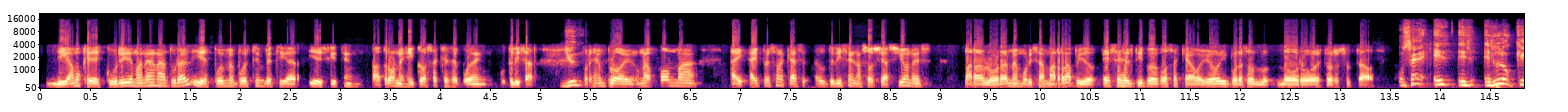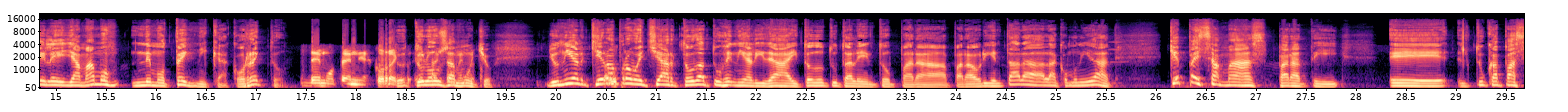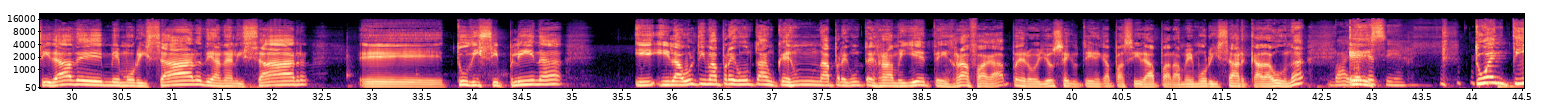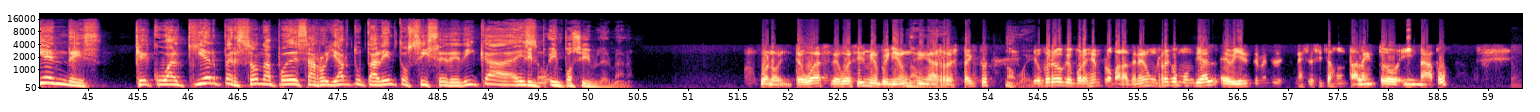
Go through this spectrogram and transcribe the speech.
digamos que descubrí de manera natural y después me he puesto a investigar y existen patrones y cosas que se pueden utilizar. Por ejemplo, en una forma, hay, hay personas que utilizan asociaciones para lograr memorizar más rápido. Ese es el tipo de cosas que hago yo y por eso lo- logro estos resultados. O sea, es, es- es lo que le llamamos mnemotécnica, ¿correcto? Demotecnia, correcto. Tú, tú lo usas mucho. Junior, quiero aprovechar toda tu genialidad y todo tu talento para, para orientar a la comunidad. ¿Qué pesa más para ti? Eh, tu capacidad de memorizar, de analizar, eh, tu disciplina. Y, y la última pregunta, aunque es una pregunta en ramillete, en ráfaga, pero yo sé que tiene capacidad para memorizar cada una. Vaya que es, sí. ¿Tú entiendes que cualquier persona puede desarrollar tu talento si se dedica a eso? Imp- imposible, hermano. Bueno, te voy a, te voy a decir mi opinión en al respecto. Yo creo que, por ejemplo, para tener un récord mundial, evidentemente necesitas un talento innato.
